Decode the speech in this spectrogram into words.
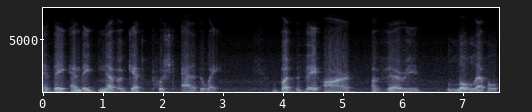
they and they never get pushed out of the way, but they are a very low level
